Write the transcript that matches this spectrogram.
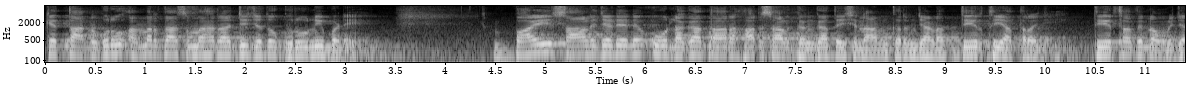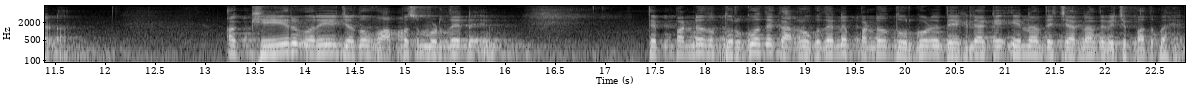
ਕਿ ਧੰਨ ਗੁਰੂ ਅਮਰਦਾਸ ਮਹਾਰਾਜ ਜੀ ਜਦੋਂ ਗੁਰੂ ਨਹੀਂ ਬਣੇ 22 ਸਾਲ ਜਿਹੜੇ ਨੇ ਉਹ ਲਗਾਤਾਰ ਹਰ ਸਾਲ ਗੰਗਾ ਤੇ ਇਸ਼ਨਾਨ ਕਰਨ ਜਾਣਾ, ਤੀਰਥ ਯਾਤਰਾ ਜੀ, ਤੀਰਥਾਂ ਤੇ ਨਹਾਉਣ ਜਾਣਾ। ਅਖੀਰ ਵਰੇ ਜਦੋਂ ਵਾਪਸ ਮੁੜਦੇ ਨੇ ਤੇ ਪੰਡਤ ਦੁਰਗੋ ਦੇ ਘਰ ਰੁਕਦੇ ਨੇ, ਪੰਡਤ ਦੁਰਗੋ ਨੇ ਦੇਖ ਲਿਆ ਕਿ ਇਹਨਾਂ ਦੇ ਚਰਨਾਂ ਦੇ ਵਿੱਚ ਪਦਮ ਹੈ।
